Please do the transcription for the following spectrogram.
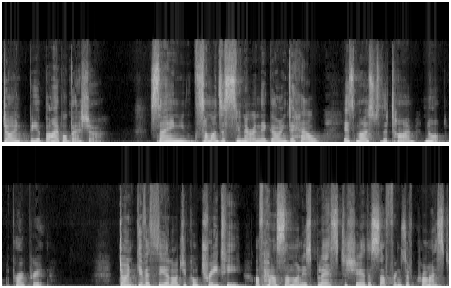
Don't be a Bible basher saying someone's a sinner and they're going to hell is most of the time not appropriate. Don't give a theological treaty of how someone is blessed to share the sufferings of Christ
